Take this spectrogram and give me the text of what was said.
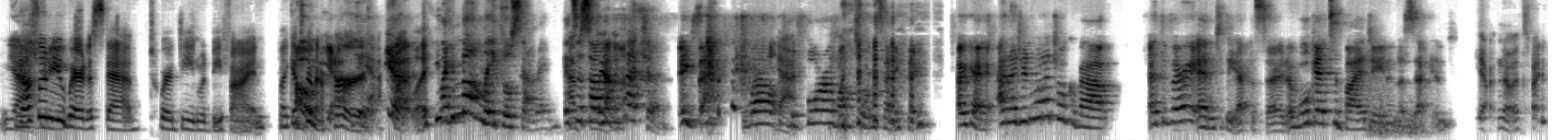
He also knew where to stab to where Dean would be fine. Like it's Oh, gonna yeah, hurt. yeah, yeah. But like, Like non-lethal stabbing. It's a sign of Absolutely. infection. Exactly. Well, Yeah. before I want to us anything. Okay, and I did want to talk about at the very end of the episode, and we'll get to by Dean in a second. yeah, no, it's fine.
